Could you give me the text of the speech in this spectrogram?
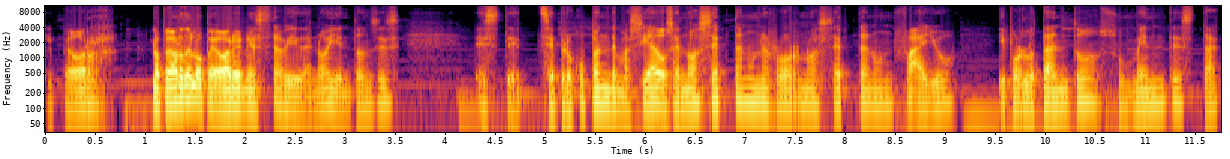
el peor, lo peor de lo peor en esta vida, ¿no? Y entonces este, se preocupan demasiado, o sea, no aceptan un error, no aceptan un fallo y por lo tanto su mente está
